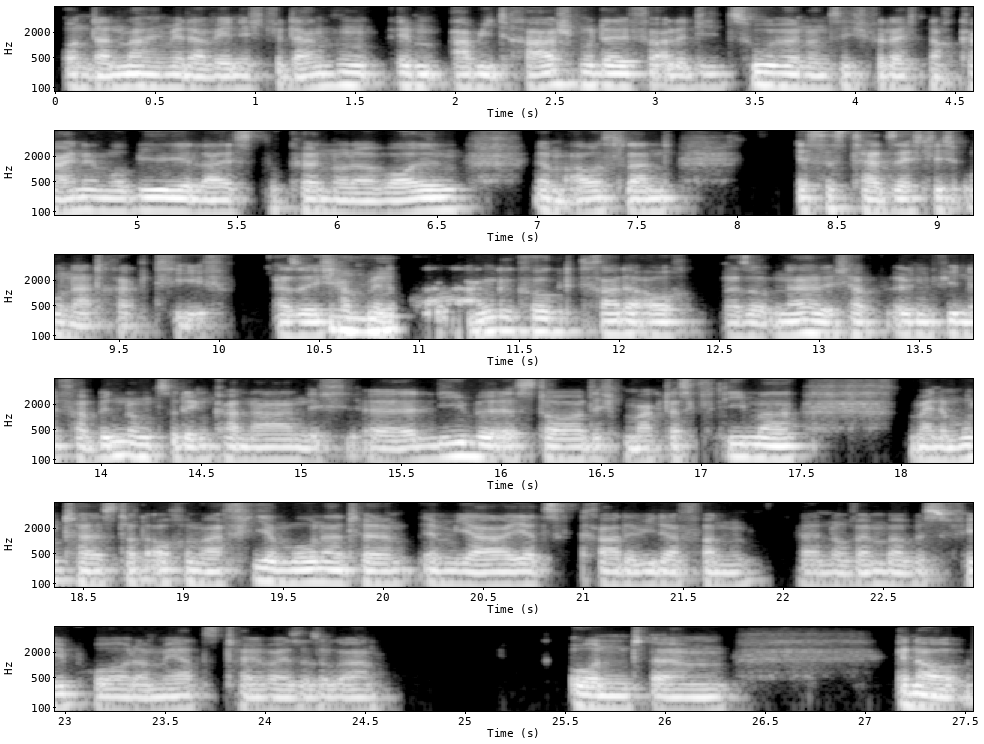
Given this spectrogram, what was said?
Und dann mache ich mir da wenig Gedanken. Im Arbitrage-Modell für alle, die zuhören und sich vielleicht noch keine Immobilie leisten können oder wollen im Ausland, ist es tatsächlich unattraktiv. Also ich habe mhm. mir das angeguckt, gerade auch, also ne, ich habe irgendwie eine Verbindung zu den Kanaren. Ich äh, liebe es dort, ich mag das Klima. Meine Mutter ist dort auch immer vier Monate im Jahr, jetzt gerade wieder von äh, November bis Februar oder März teilweise sogar. Und ähm, genau,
